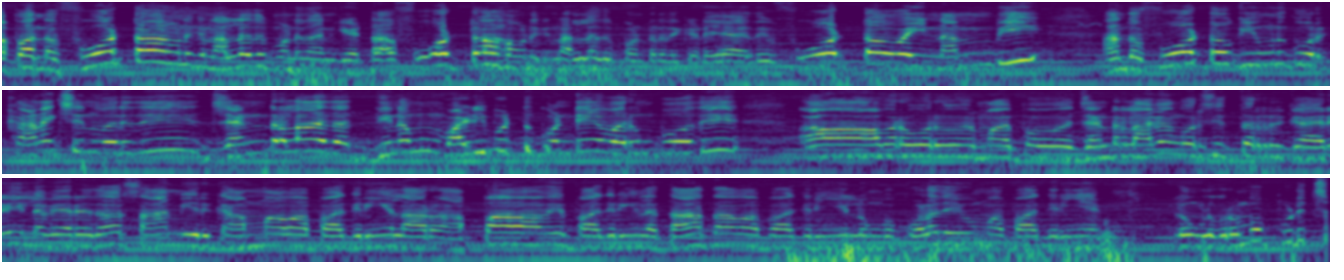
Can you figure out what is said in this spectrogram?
அப்போ அந்த ஃபோட்டோ அவனுக்கு நல்லது பண்ணுதான்னு கேட்டால் ஃபோட்டோ அவனுக்கு நல்லது பண்ணுறது கிடையாது. ஃபோட்டோவை நம்பி அந்த ஃபோட்டோக்கு இவனுக்கு ஒரு கனெக்ஷன் வருது. ஜென்ரலாக இதை தினமும் வழிபட்டு கொண்டே வரும்போது அவர் ஒரு இப்போ ஜென்ரலாகவே அங்கே ஒரு சித்தர் இருக்காரு. இல்லை வேறு ஏதோ ஒரு சாமி இருக்குது அம்மாவாக பார்க்குறீங்க இல்லை அவர் அப்பாவாகவே பாக்குறீங்க இல்ல தாத்தாவா பாக்குறீங்க இல்ல உங்க குலதெய்வமா பாக்குறீங்க உங்களுக்கு ரொம்ப பிடிச்ச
